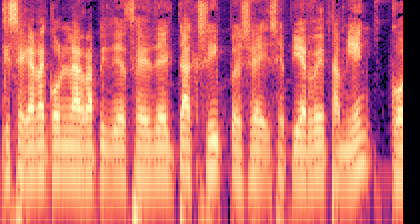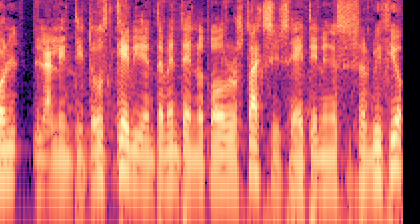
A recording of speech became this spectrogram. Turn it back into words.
que se gana con la rapidez eh, del taxi, pues eh, se pierde también con la lentitud que evidentemente no todos los taxis eh, tienen ese servicio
